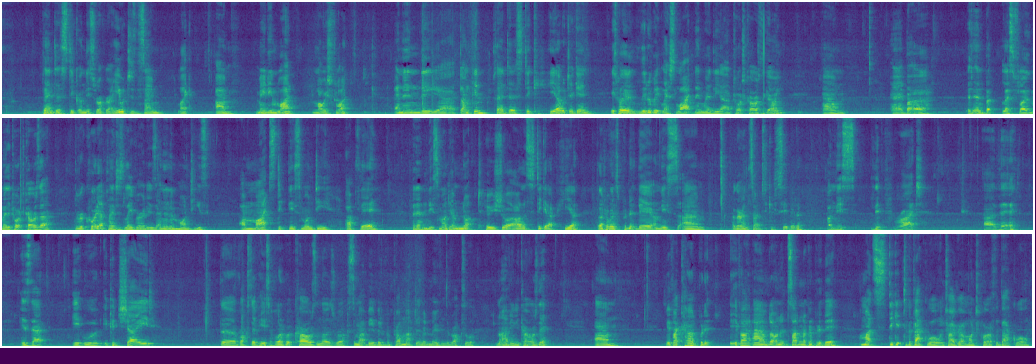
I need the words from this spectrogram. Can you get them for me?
plan to stick on this rock right here, which is the same like um, medium light, lowish flow. And then the uh, Duncan plan to stick here, which again is probably a little bit less light than where the uh, torch corals are going. Um, and, but uh, and but less flow than where the torch corals are. The Ricordia plan to just leave where it is, and then the Montis. I might stick this Monti up there, but then this Monti I'm not too sure. I'll just stick it up here, but I'm probably just putting it there on this. Um, I'll go around the side so you can see it better on this lip right uh, there is that it would it could shade the rocks over here. So if I want to put corals in those rocks, it might be a bit of a problem. I have to end up moving the rocks or not having any corals there. Um, if I can't put it, if I um, don't decide I'm not going to put it there, I might stick it to the back wall and try to grow a Montipora off the back wall.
